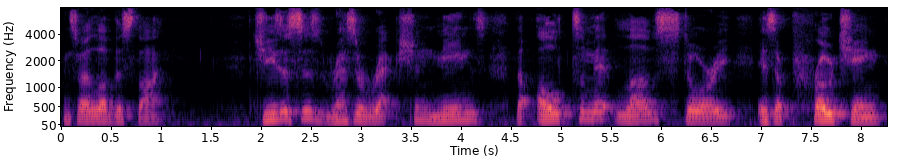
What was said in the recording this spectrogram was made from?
And so I love this thought. Jesus' resurrection means the ultimate love story is approaching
